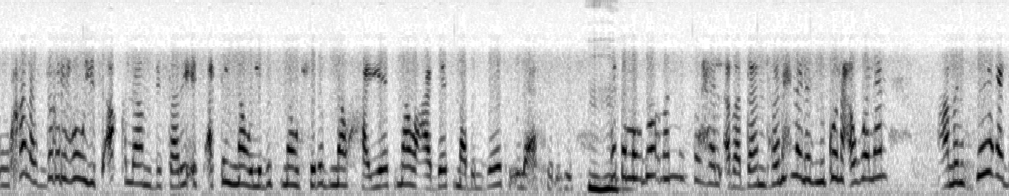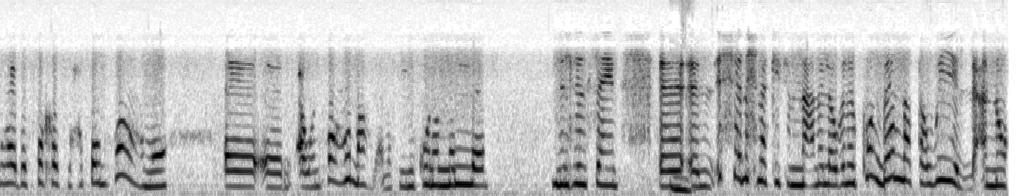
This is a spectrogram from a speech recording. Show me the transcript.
وخلص دغري هو يتأقلم بطريقة أكلنا ولبسنا وشربنا وحياتنا وعاداتنا بالبيت والى آخره. هذا موضوع منه سهل ابدا. فنحن لازم نكون اولا عم نساعد هذا الشخص لحتى نفهمه آه، آه، أو نفهمه لأنه في يكونوا من من الجنسين آه الأشياء نحن كيف بنعملها وبدنا يكون بالنا طويل لأنه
